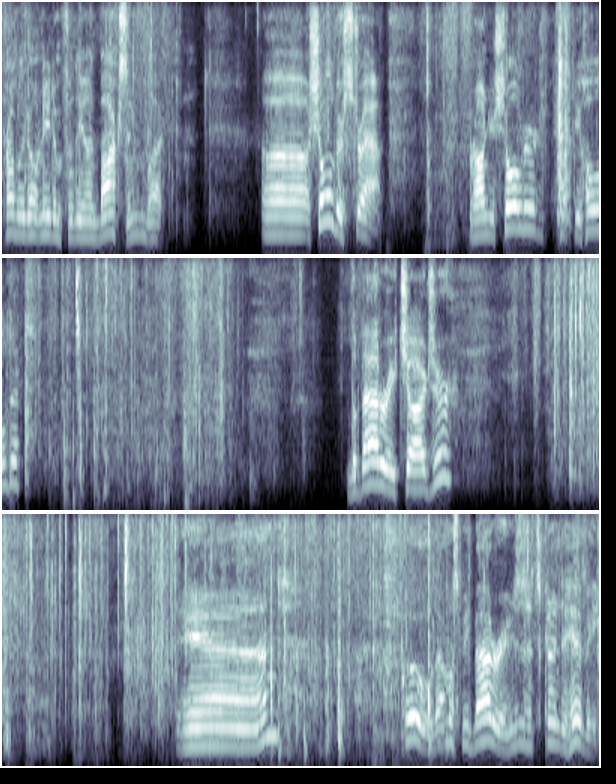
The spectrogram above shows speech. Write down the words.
Probably don't need them for the unboxing, but uh, shoulder strap around your shoulder, help you hold it. The battery charger. And Oh, that must be batteries. It's kind of heavy.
